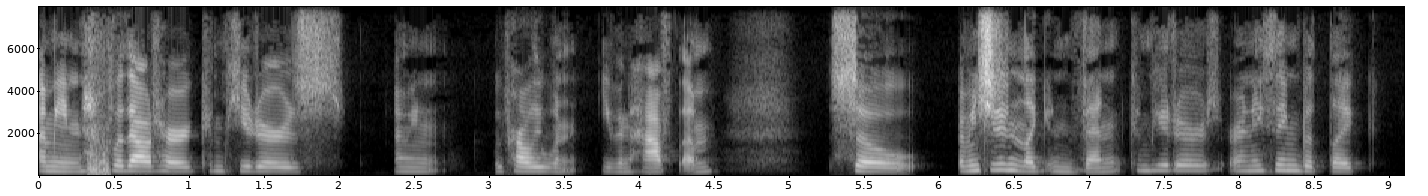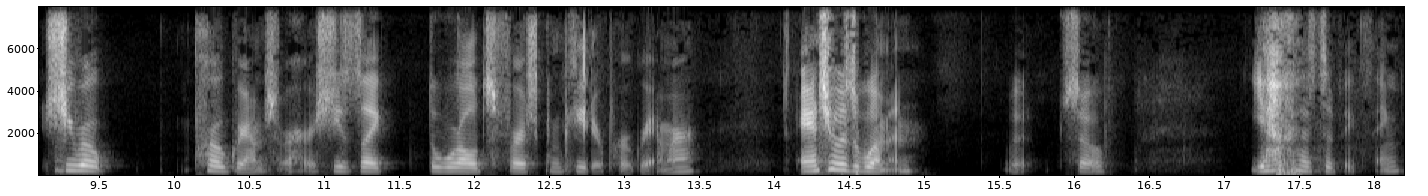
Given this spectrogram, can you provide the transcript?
I mean, without her computers, I mean, we probably wouldn't even have them. So, I mean, she didn't like invent computers or anything, but like she wrote programs for her. She's like the world's first computer programmer. And she was a woman. So, yeah, that's a big thing.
